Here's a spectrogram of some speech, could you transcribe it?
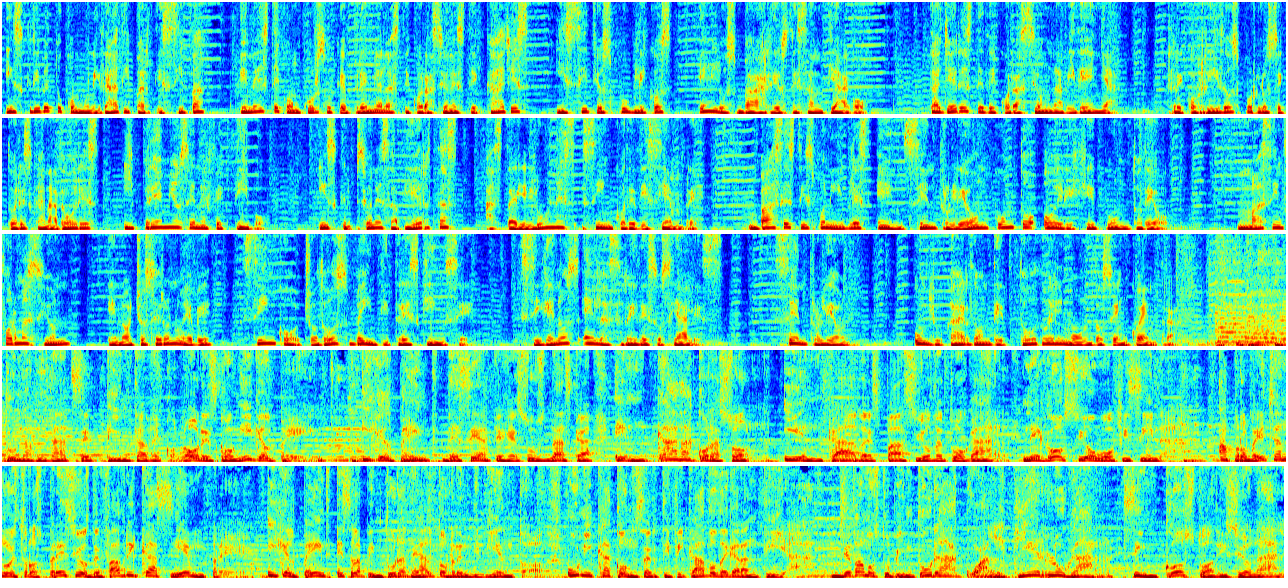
Inscribe tu comunidad y participa en este concurso que premia las decoraciones de calles y sitios públicos en los barrios de Santiago. Talleres de decoración navideña, recorridos por los sectores ganadores y premios en efectivo. Inscripciones abiertas hasta el lunes 5 de diciembre. Bases disponibles en centroleón.org.do. Más información en 809-582-2315. Síguenos en las redes sociales. Centro León, un lugar donde todo el mundo se encuentra. Tu Navidad se pinta de colores con Eagle Paint. Eagle Paint desea que Jesús nazca en cada corazón y en cada espacio de tu hogar, negocio u oficina. Aprovecha nuestros precios de fábrica siempre. Eagle Paint es la pintura de alto rendimiento, única con certificado de garantía. Llevamos tu pintura a cualquier lugar, sin costo adicional.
